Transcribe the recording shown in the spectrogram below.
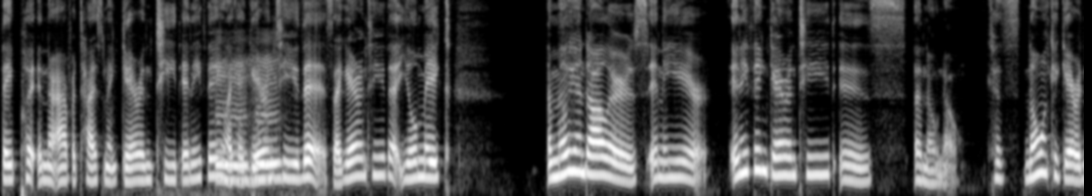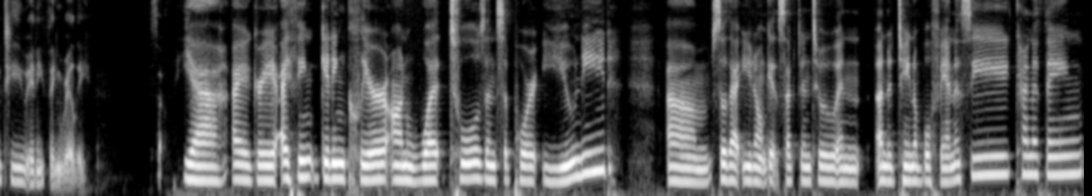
they put in their advertisement guaranteed anything, mm-hmm. like I mm-hmm. guarantee you this, I guarantee you that you'll make a million dollars in a year, anything guaranteed is a no no because no one could guarantee you anything really. So, yeah, I agree. I think getting clear on what tools and support you need um, so that you don't get sucked into an unattainable fantasy kind of thing.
